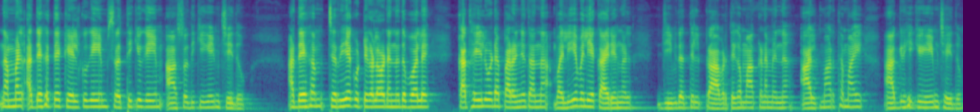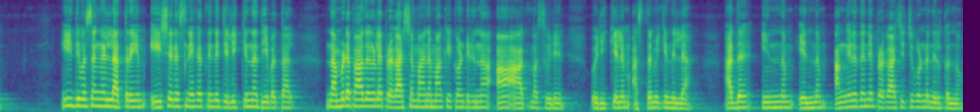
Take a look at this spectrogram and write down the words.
നമ്മൾ അദ്ദേഹത്തെ കേൾക്കുകയും ശ്രദ്ധിക്കുകയും ആസ്വദിക്കുകയും ചെയ്തു. അദ്ദേഹം ചെറിയ കുട്ടികളോടെന്നതുപോലെ കഥയിലൂടെ പറഞ്ഞു തന്ന വലിയ വലിയ കാര്യങ്ങൾ ജീവിതത്തിൽ പ്രാവർത്തികമാക്കണമെന്ന് ആത്മാർത്ഥമായി ആഗ്രഹിക്കുകയും ചെയ്തു. ഈ ദിവസങ്ങളിൽ അത്രയും ഈശ്വര സ്നേഹത്തിന്റെ ജലിക്കുന്ന ദീപത്താൽ നമ്മുടെ പാതകളെ പ്രകാശമാനമാക്കിക്കൊണ്ടിരുന്ന ആ ആത്മസൂര്യൻ ഒരിക്കലും അസ്തമിക്കുന്നില്ല. അത് ഇന്നും എന്നും അങ്ങനെ തന്നെ പ്രകാശിച്ചുകൊണ്ട് നിൽക്കുന്നു.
